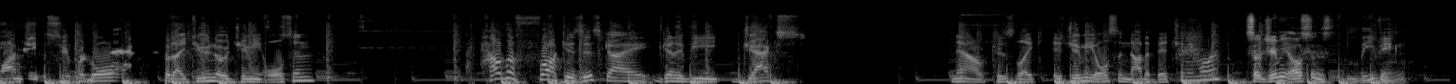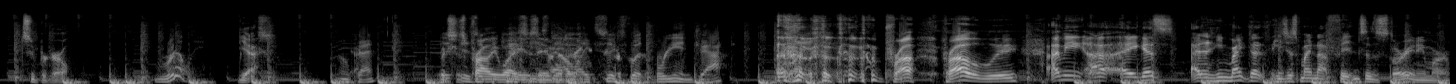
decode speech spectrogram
watch Supergirl, but I do know Jimmy Olsen. How the fuck is this guy gonna be Jax now? Because like, is Jimmy Olsen not a bitch anymore? So Jimmy Olsen's leaving Supergirl. Really? Yes. Okay. Which is it probably why because he was he's able now, to- like six foot three and jacked. Pro- probably. I mean, I, I guess I, he might not. He just might not fit into the story anymore.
